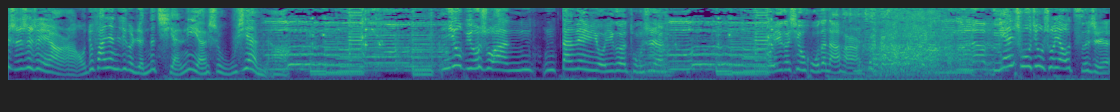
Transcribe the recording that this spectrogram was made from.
确实是这样啊！我就发现这个人的潜力啊是无限的啊。你就比如说，你你单位有一个同事，有一个姓胡的男孩，年初就说要辞职，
